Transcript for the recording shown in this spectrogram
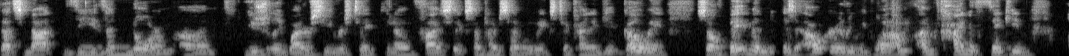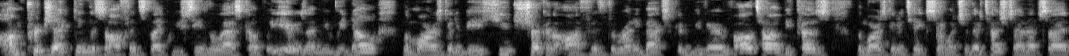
that's not the the norm. Um, usually, wide receivers take you know five, six, sometimes seven weeks to kind of get going. So if Bateman is out early week one, I'm I'm kind of thinking I'm projecting this offense like we've seen the last couple of years. I mean, we know Lamar is going to be a huge chunk of the offense. The running backs are going to be very volatile because Lamar is going to take so much of their touchdown upside.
